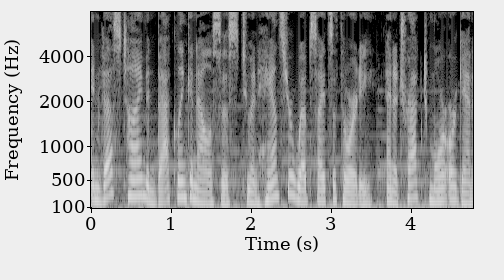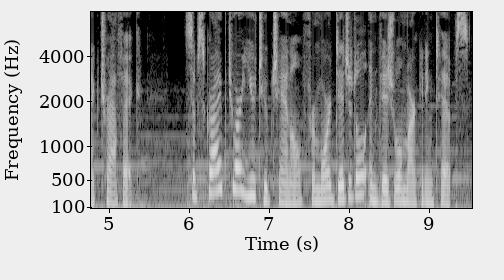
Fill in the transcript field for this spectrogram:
Invest time in backlink analysis to enhance your website's authority and attract more organic traffic. Subscribe to our YouTube channel for more digital and visual marketing tips.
